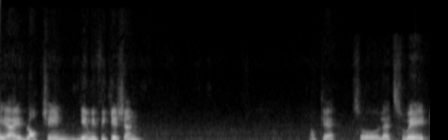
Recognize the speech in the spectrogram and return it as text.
ai blockchain gamification. Okay so let's wait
